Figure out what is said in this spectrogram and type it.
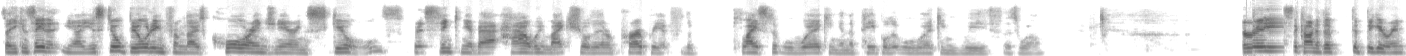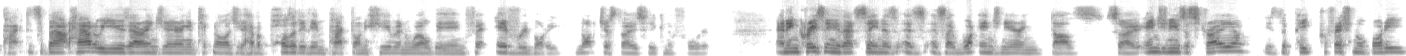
So you can see that you know you're still building from those core engineering skills, but it's thinking about how we make sure they're appropriate for the place that we're working and the people that we're working with as well. Really, it's the kind of the, the bigger impact. It's about how do we use our engineering and technology to have a positive impact on human well-being for everybody, not just those who can afford it. And increasingly that's seen as, as, as a, what engineering does. So Engineers Australia is the peak professional body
